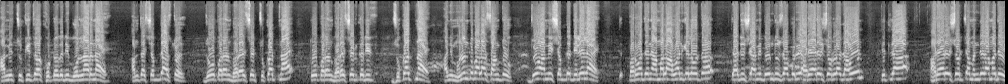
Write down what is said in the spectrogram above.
आम्ही चुकीचं खोटं कधी बोलणार नाही. आमचा शब्द असतोय. जोपर्यंत भरत शेठ चुकत नाही तोपर्यंत भरत शेठ कधी झुकत नाही. आणि म्हणून तुम्हाला सांगतो जो आम्ही शब्द दिलेला आहे परवा त्याने आम्हाला आव्हान केलं होतं त्या दिवशी आम्ही दोन दिवसापूर्वी हरिहरेश्वरला जाऊन तिथल्या हरिहरेश्वरच्या मंदिरामध्ये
